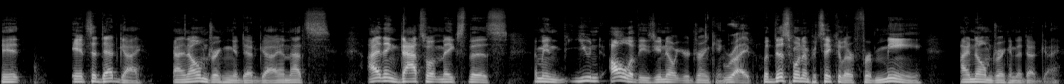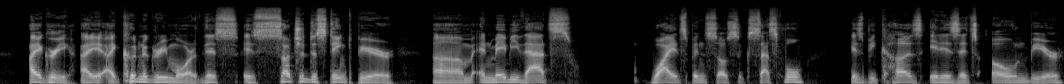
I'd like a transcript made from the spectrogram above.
It it's a dead guy. I know I'm drinking a dead guy, and that's I think that's what makes this. I mean, you all of these, you know what you're drinking, Right. But this one in particular, for me, I know I'm drinking a dead guy. I agree. I, I couldn't agree more. This is such a distinct beer, um, and maybe that's why it's been so successful. Is because it is its own beer.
